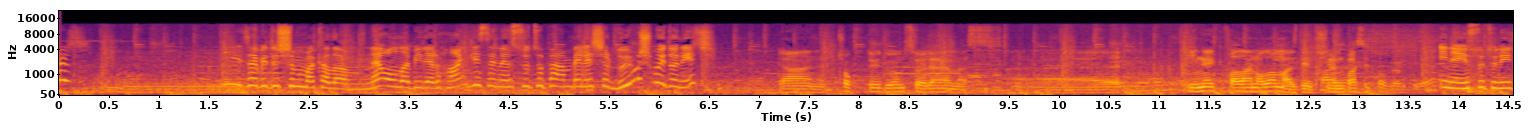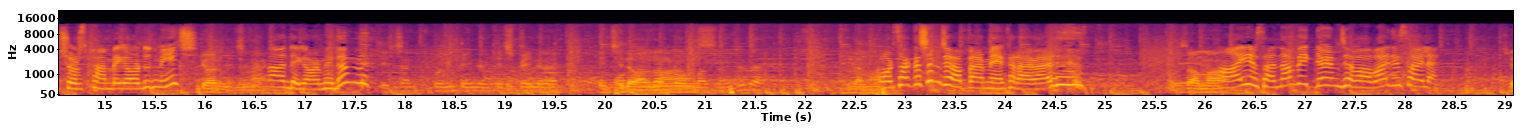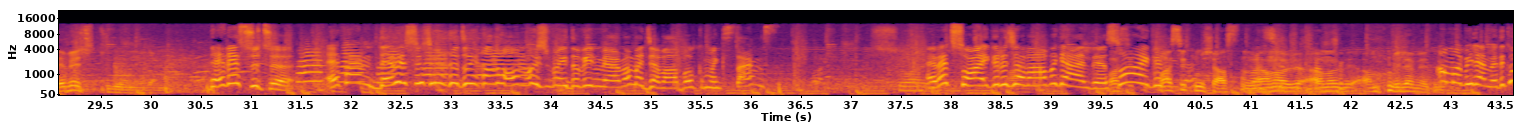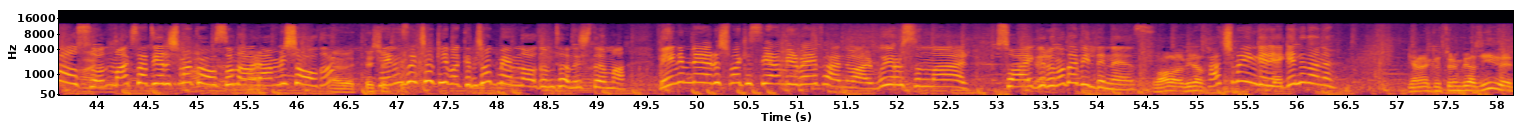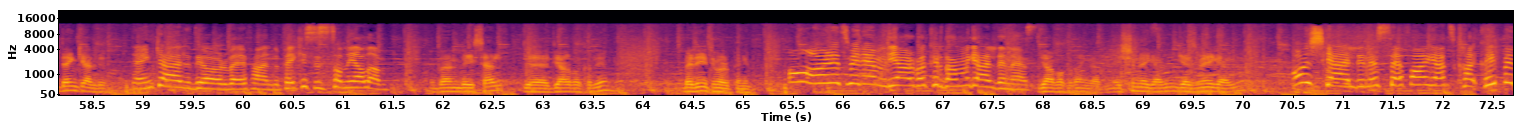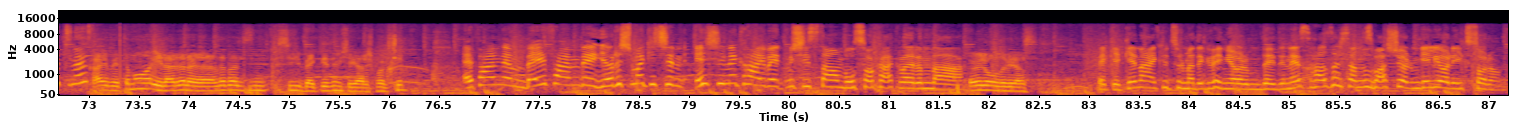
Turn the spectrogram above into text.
İyice bir düşün bakalım. Ne olabilir? Hangisinin sütü pembeleşir? Duymuş muydun hiç? Yani çok duyduğum söylenemez. İnek falan olamaz diye düşünüyorum. Basit olur diye. İneğin sütünü içiyoruz pembe gördün mü hiç? Görmedim yani. Ben de görmedim. Geçen koyun peyniri, keçi peyniri. Keçi de Onlardan da olmaz. olmaz bence de. Bilemem. Ortaklaşa mı cevap vermeye karar verdin? O zaman Hayır senden bekliyorum cevabı hadi söyle. Deve sütü diyorum o zaman. Deve sütü. Efendim deve sütünü duyan olmuş muydu bilmiyorum ama cevabı okumak ister misin? Evet su aygırı cevabı geldi. Su aygırı. basitmiş aslında ama ama ama bilemedim. Ama bilemedik olsun. Maksat yarışmak olsun. Öğrenmiş olduk. Evet, teşekkür Kendinize çok iyi bakın. Çok memnun oldum tanıştığıma. Benimle yarışmak isteyen bir beyefendi var. Buyursunlar. Su aygırını da bildiniz. Valla biraz Kaçmayın geriye. Gelin öne. genel kültürüm biraz iyi de denk geldi. Denk geldi diyor beyefendi. Peki sizi tanıyalım. Ben Veysel, e, Diyarbakırlıyım. Beden eğitimi öğretmeniyim. Aa öğretmenim. Diyarbakır'dan mı geldiniz? Diyarbakır'dan geldim. Eşimle geldim, gezmeye geldim. Hoş geldiniz. Sefa geldiniz. Kay- kayıp mı ettiniz? Kaybettim ama ileride ileride ben sizin, sizi beklediğim şey yarışmak için. Efendim beyefendi yarışmak için eşini kaybetmiş İstanbul sokaklarında. Öyle oldu biraz. Peki genel kültürüme de güveniyorum dediniz. Hazırsanız başlıyorum. Geliyor ilk sorun.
